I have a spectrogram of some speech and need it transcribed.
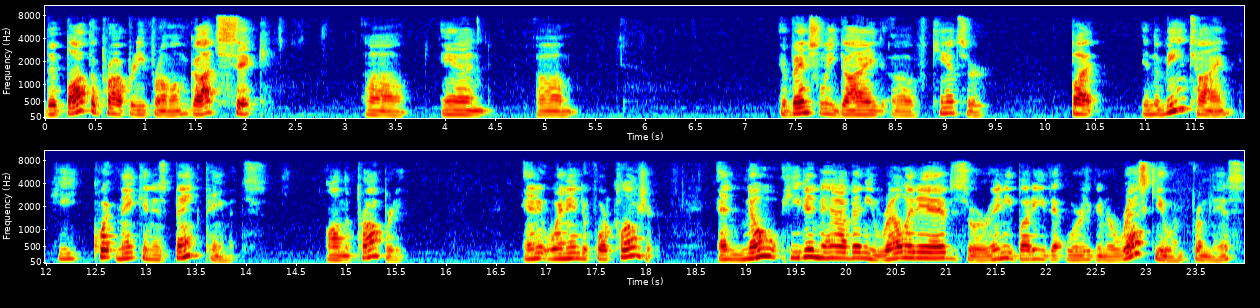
that bought the property from them got sick, uh, and um, eventually died of cancer. But in the meantime, he quit making his bank payments on the property, and it went into foreclosure. And no, he didn't have any relatives or anybody that were going to rescue him from this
